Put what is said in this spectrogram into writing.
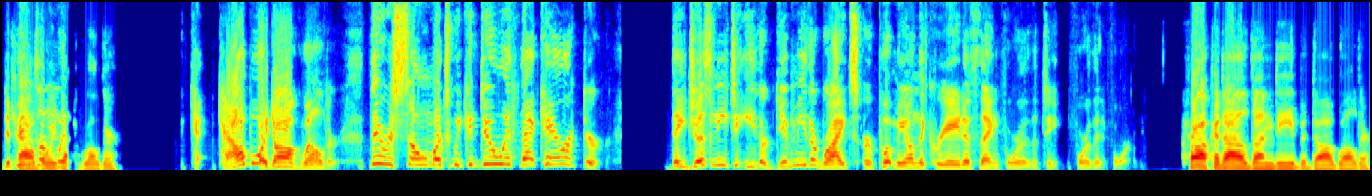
Depends Cowboy on when dog welder. Ca- cowboy dog welder. There is so much we could do with that character. They just need to either give me the rights or put me on the creative thing for the team for the for Crocodile Dundee, but dog welder.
